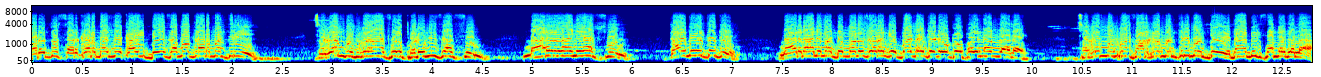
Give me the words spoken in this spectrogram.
परंतु सरकारमधले काही बेजबाबदार मंत्री. छगन भुजबळ असेल फडणवीस असतील नारायण राणे असतील काय बोलत ते? नारायण राणे म्हणते मनोज पाटलांच्या डोक्यावर परिणाम झालाय. छगन भुजबळ सारखा मंत्री म्हणतोय नाभिक समाजाला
